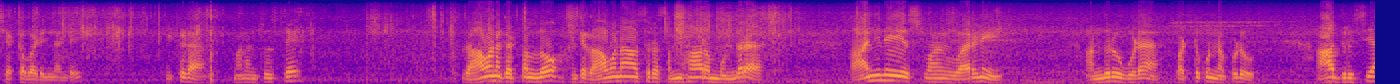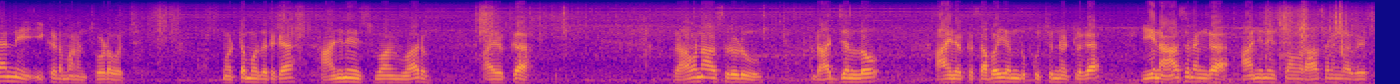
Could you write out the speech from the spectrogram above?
చెక్కబడిందండి. ఇక్కడ మనం చూస్తే రావణ ఘట్టంలో అంటే రావణాసుర సంహారం ముందర ఆంజనేయ స్వామి వారిని అందరూ కూడా పట్టుకున్నప్పుడు ఆ దృశ్యాన్ని ఇక్కడ మనం చూడవచ్చు. మొట్టమొదటిగా ఆంజనేయ స్వామి వారు ఆ యొక్క రావణాసురుడు రాజ్యంలో ఆయన యొక్క సభ యందు కూర్చున్నట్లుగా ఈయన ఆసనంగా ఆంజనేయ స్వామి ఆసనంగా వేసు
